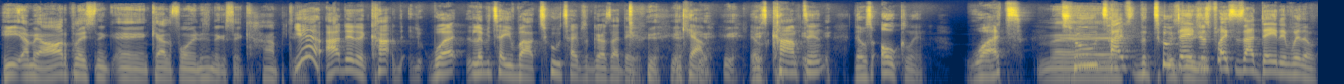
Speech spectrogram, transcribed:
he, I mean, all the places in, in California, this nigga said Compton. Yeah, I did a com- what? Let me tell you about two types of girls I dated in Cali. There was Compton, there was Oakland. What? Man, two types, the two this dangerous nigga- places I dated with them.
